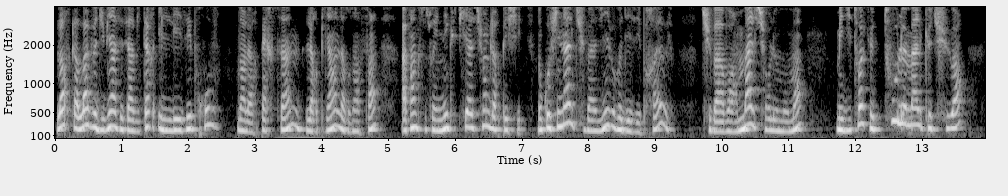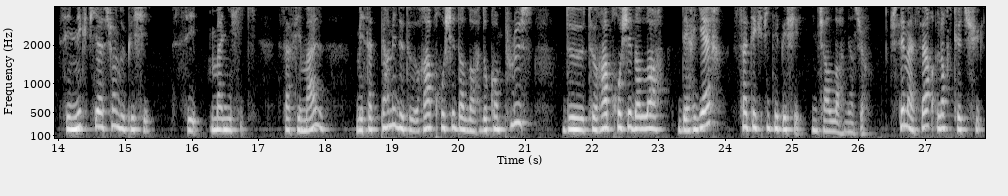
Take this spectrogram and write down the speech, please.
Lorsqu'Allah veut du bien à ses serviteurs, il les éprouve dans leur personne, leurs biens, leurs enfants, afin que ce soit une expiation de leurs péchés. Donc au final, tu vas vivre des épreuves, tu vas avoir mal sur le moment, mais dis-toi que tout le mal que tu as, c'est une expiation de péché. C'est magnifique. Ça fait mal, mais ça te permet de te rapprocher d'Allah. Donc en plus de te rapprocher d'Allah derrière, ça t'expie tes péchés, Inch'Allah, bien sûr. Tu sais, ma sœur, lorsque tu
